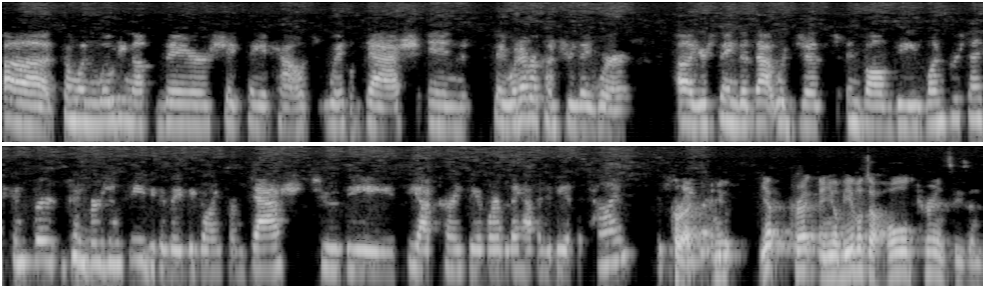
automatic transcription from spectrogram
uh, someone loading up their ShakePay account with Dash in, say, whatever country they were, uh, you're saying that that would just involve the 1% convert conversion fee because they'd be going from Dash to the fiat currency of wherever they happen to be at the time? Correct. And you, yep, correct. And you'll be able to hold currencies and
